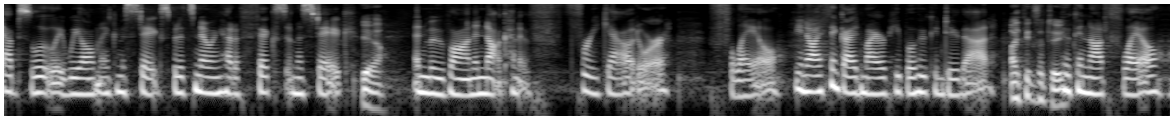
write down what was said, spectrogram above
absolutely, we all make mistakes, but it's knowing how to fix a mistake Yeah. and move on and not kind of freak out or flail. You know, I think I admire people who can do that, I think so too. who cannot flail.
